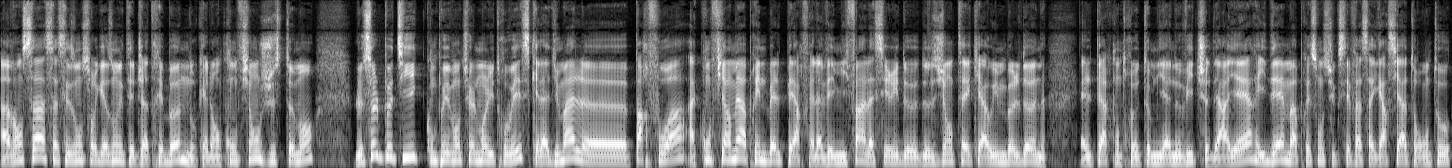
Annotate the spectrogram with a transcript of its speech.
Avant ça, sa saison sur gazon était déjà très bonne, donc elle est en confiance justement. Le seul petit qu'on peut éventuellement lui trouver, c'est qu'elle a du mal euh, parfois à confirmer après une belle perf. Elle avait mis fin à la série de, de à Wimbledon. Elle perd contre Tomljanovic derrière. Idem après son succès face à Garcia à Toronto.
